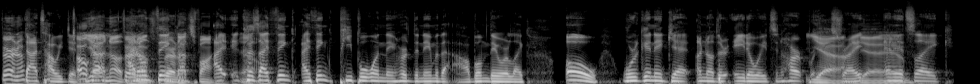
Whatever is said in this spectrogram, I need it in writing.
Fair enough. that's how he did. it. Okay, Yeah, no, fair I don't enough, think fair enough. that's fine. because. I think I think people when they heard the name of the album, they were like, "Oh, we're gonna get another 808s and heartbreaks, Yeah, right?" yeah, and yeah. it's like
